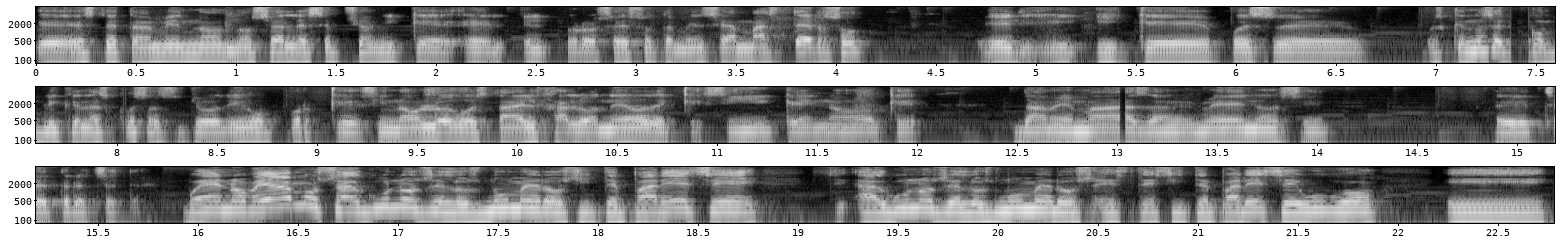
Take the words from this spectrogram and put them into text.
este también no, no sea la excepción y que el, proceso también sea más terso eh, y, que pues, eh, pues que no se compliquen las cosas. Yo digo porque si no luego está el jaloneo de que sí, que no, que dame más, dame menos, y, etcétera, etcétera. Bueno, veamos algunos de los números si te parece algunos de los números, este, si te parece, Hugo, eh,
